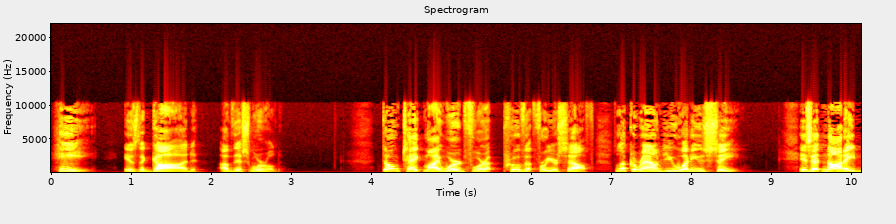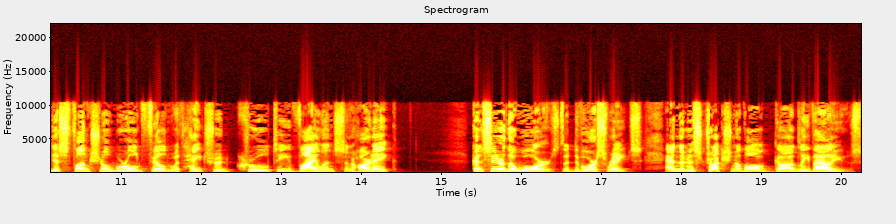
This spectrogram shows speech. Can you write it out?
He is the God of this world. Don't take my word for it, prove it for yourself. Look around you. What do you see? Is it not a dysfunctional world filled with hatred, cruelty, violence, and heartache? Consider the wars, the divorce rates, and the destruction of all godly values.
